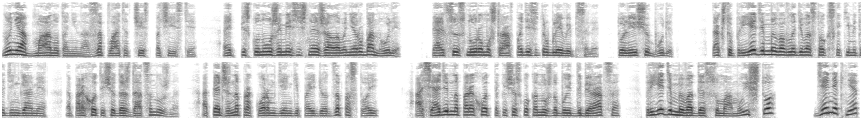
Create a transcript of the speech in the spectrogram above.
Ну, не обманут они нас, заплатят честь по чести. А это Пескуну уже месячное жалование рубанули. Пяльцию с Нурому штраф по десять рублей выписали. То ли еще будет. Так что приедем мы во Владивосток с какими-то деньгами, а пароход еще дождаться нужно. Опять же, на прокорм деньги пойдет, за постой. А сядем на пароход, так еще сколько нужно будет добираться. Приедем мы в Одессу, маму, и что? Денег нет.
